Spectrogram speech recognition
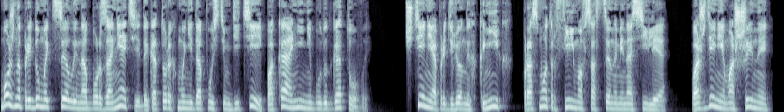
Можно придумать целый набор занятий, до которых мы не допустим детей, пока они не будут готовы чтение определенных книг, просмотр фильмов со сценами насилия, вождение машины,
